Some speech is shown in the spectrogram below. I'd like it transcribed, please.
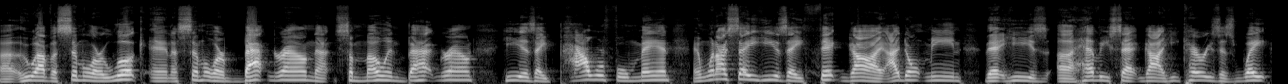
uh, who have a similar look and a similar background, that Samoan background, he is a powerful man. And when I say he is a thick guy, I don't mean that he's a heavy set guy. He carries his weight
